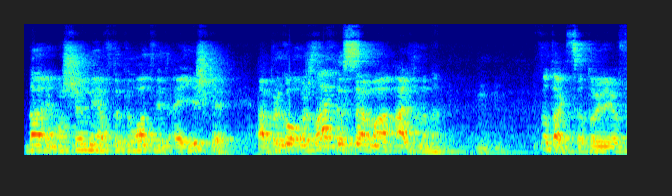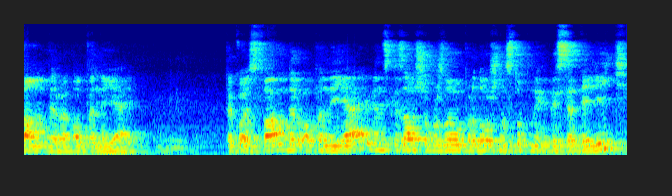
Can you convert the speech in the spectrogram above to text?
Далі машинний автопілот від АІшки. А прикол, ви ж знаєте Сема Альтмана? Ну так, це той фаундер OpenAI. Так ось, фаундер OpenAI, він сказав, що можливо впродовж наступних десятиліть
